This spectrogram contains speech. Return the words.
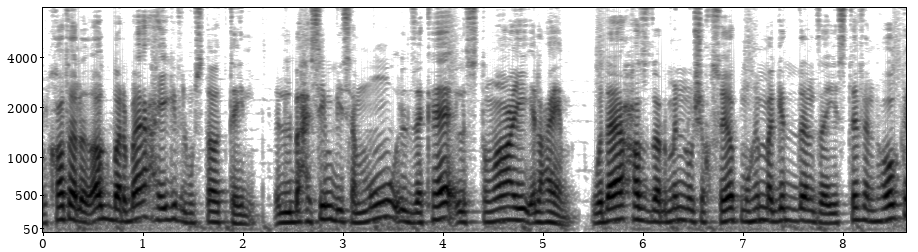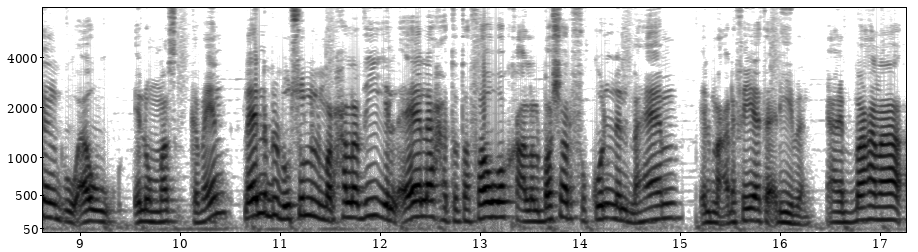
الخطر الأكبر بقى هيجي في المستوى التاني. اللي الباحثين بيسموه الذكاء الاصطناعي العام وده حذر منه شخصيات مهمة جدا زي ستيفن هوكينج أو إيلون ماسك كمان لأن بالوصول للمرحلة دي الآلة هتتفوق على البشر في كل المهام المعرفية تقريبا. يعني بمعنى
